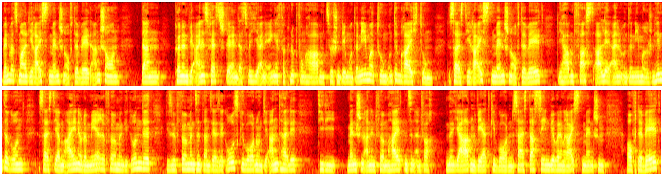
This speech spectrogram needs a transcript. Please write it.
Wenn wir uns mal die reichsten Menschen auf der Welt anschauen, dann können wir eines feststellen, dass wir hier eine enge Verknüpfung haben zwischen dem Unternehmertum und dem Reichtum. Das heißt, die reichsten Menschen auf der Welt, die haben fast alle einen unternehmerischen Hintergrund. Das heißt, die haben eine oder mehrere Firmen gegründet. Diese Firmen sind dann sehr, sehr groß geworden und die Anteile, die die Menschen an den Firmen halten, sind einfach Milliarden wert geworden. Das heißt, das sehen wir bei den reichsten Menschen auf der Welt.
